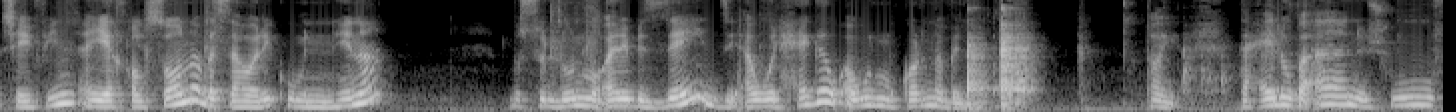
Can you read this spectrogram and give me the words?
شايفين؟ هي خلصانة بس هوريكم من هنا. بصوا اللون مقارب إزاي؟ دي أول حاجة وأول مقارنة بينهم. طيب تعالوا بقى نشوف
